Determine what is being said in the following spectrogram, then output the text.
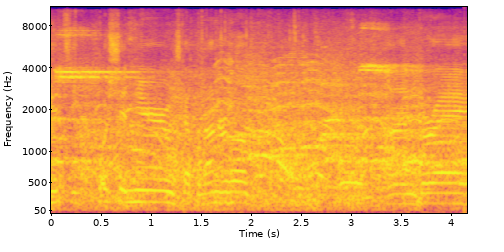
Youtsey pushing here. He's got the underhook on Gray.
